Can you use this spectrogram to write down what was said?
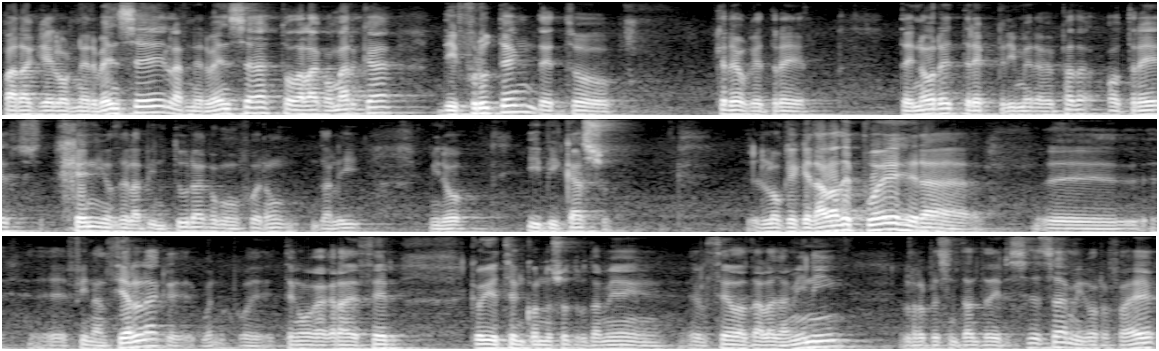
para que los nervenses, las nervensas, toda la comarca disfruten de estos, creo que tres tenores, tres primeras espadas o tres genios de la pintura como fueron Dalí, Miró y Picasso. Lo que quedaba después era eh, eh, financiarla, que bueno, pues tengo que agradecer hoy estén con nosotros también el CEO de Atalayamini, el representante de IRSESA, amigo Rafael,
